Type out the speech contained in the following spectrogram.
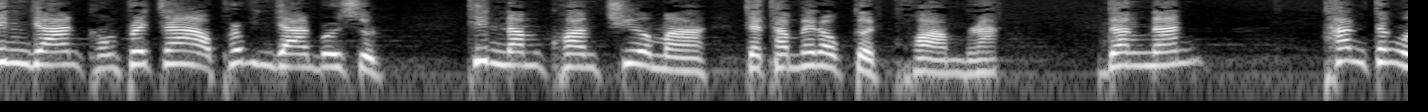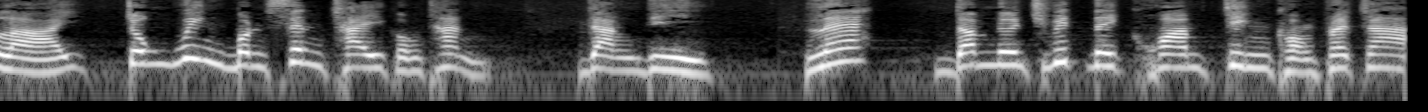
วิญญาณของพระเจ้า พระวิญญาณบริสุทธิ์ที่นำความเชื่อมาจะทำให้เราเกิดความรัก ดังนั้นท่านทั้งหลายจงวิ่งบนเส้นชัยของท่านอย่างดี และดำเนินชีวิตในความจริงของพระเจ้า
